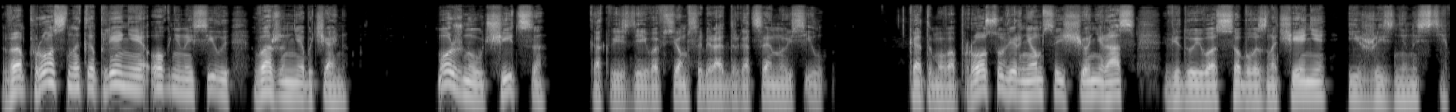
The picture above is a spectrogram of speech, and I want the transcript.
Вопрос накопления огненной силы важен необычайно. Можно учиться, как везде и во всем собирать драгоценную силу. К этому вопросу вернемся еще не раз, ввиду его особого значения и жизненности.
